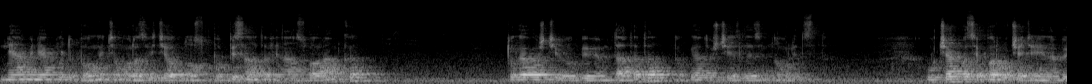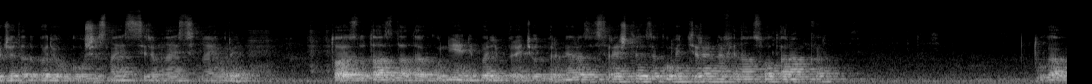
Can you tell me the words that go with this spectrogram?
нямаме някакво допълнително развитие относно подписаната финансова рамка, тогава ще ви обявим датата, на която ще излезем на улицата. Очаква се първо четене на бюджета да бъде около 16-17 ноември, Тоест до тази дата, ако ние не бъдем прети от премиера за среща и за коментиране на финансовата рамка, тогава,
